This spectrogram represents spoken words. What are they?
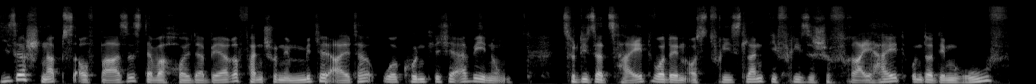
Dieser Schnaps auf Basis der Wacholderbeere fand schon im Mittelalter urkundliche Erwähnung. Zu dieser Zeit wurde in Ostfriesland die friesische Freiheit unter dem Ruf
